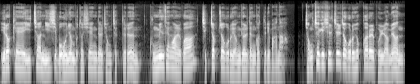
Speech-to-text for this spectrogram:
이렇게 2025년부터 시행될 정책들은 국민 생활과 직접적으로 연결된 것들이 많아. 정책이 실질적으로 효과를 보려면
